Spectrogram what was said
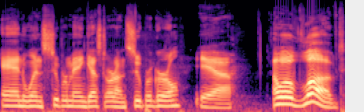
and when Superman guest starred on Supergirl. Yeah. I would have loved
